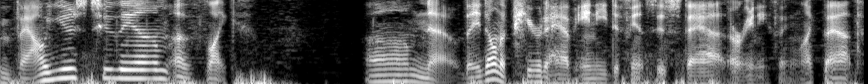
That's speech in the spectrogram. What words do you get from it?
values to them of like um no they don't appear to have any defensive stat or anything like that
